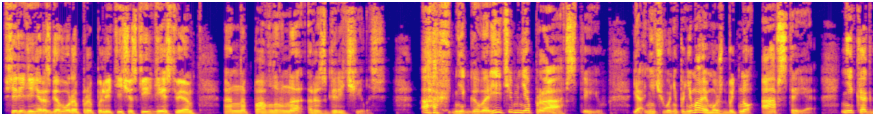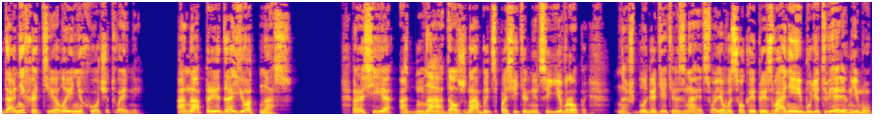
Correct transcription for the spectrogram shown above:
В середине разговора про политические действия Анна Павловна разгорячилась. «Ах, не говорите мне про Австрию. Я ничего не понимаю, может быть, но Австрия никогда не хотела и не хочет войны. Она предает нас. Россия одна должна быть спасительницей Европы. Наш благодетель знает свое высокое призвание и будет верен ему.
